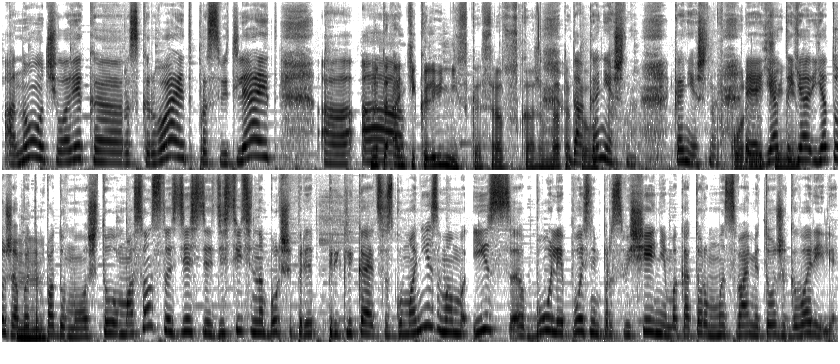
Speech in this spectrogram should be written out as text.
оно человека раскрывает, просветляет. А... Ну, это антикальвинистское, сразу скажем, да? Да, конечно, вот конечно. Э, я, я, я тоже об mm-hmm. этом подумала, что масонство здесь действительно больше перекликается с гуманизмом и с более поздним просвещением, о котором мы с вами тоже говорили.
